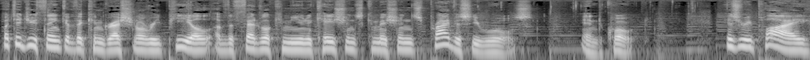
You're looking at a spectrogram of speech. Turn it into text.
What did you think of the congressional repeal of the Federal Communications Commission's privacy rules? End quote. His reply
